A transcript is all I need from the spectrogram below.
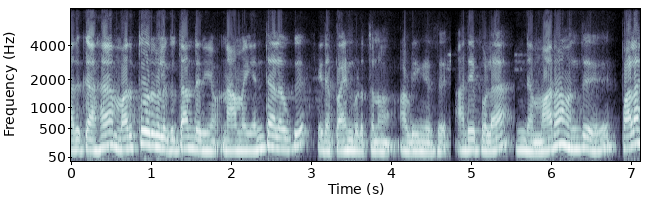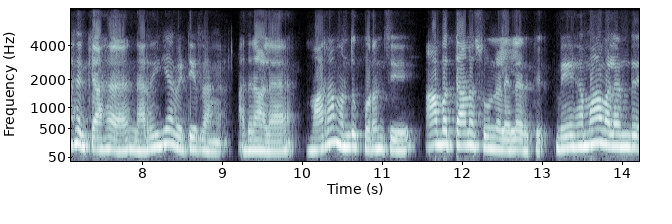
அதுக்காக மருத்துவர்களுக்கு தான் தெரியும் நாம எந்த அளவுக்கு இதை பயன்படுத்தணும் அப்படிங்கிறது. அதே போல இந்த மரம் வந்து பலகைக்காக நிறைய வெட்டிடுறாங்க. அதனால மரம் வந்து குறைஞ்சி ஆபத்தான சூழ்நிலையில இருக்கு. வேகமா வளர்ந்து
